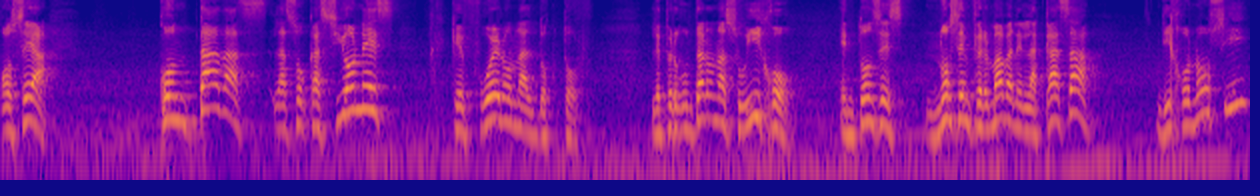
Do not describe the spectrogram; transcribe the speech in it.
O sea, contadas las ocasiones que fueron al doctor. Le preguntaron a su hijo, entonces, ¿no se enfermaban en la casa? Dijo, no, sí.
